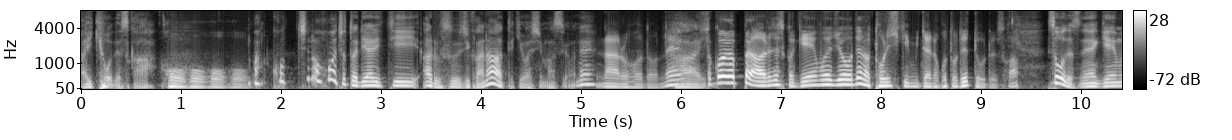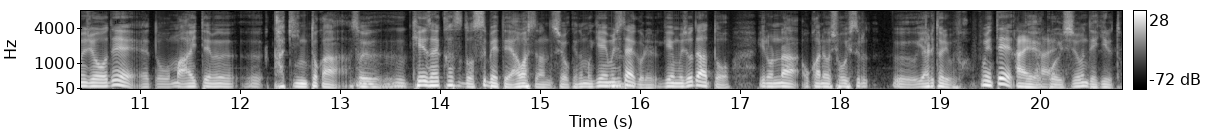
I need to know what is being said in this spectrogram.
倍強ですか、ほうほうほうほう。まあ、こっちの方はちょっとリアリティある数字かなって気はしますよね。なるほどね、はい。そこはやっぱりあれですか、ゲーム上での取引みたいなことでってことですか？そうですね、ゲーム上で、えっとまあ、アイテム、う課金とか、そういう経済活動すべて合わせてなんでしょうけども、ゲーム自体が売れる、ゲーム上であと、いろんなお金を消費するうやり取りを含めて、はいはい。えーこういう市場にできると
